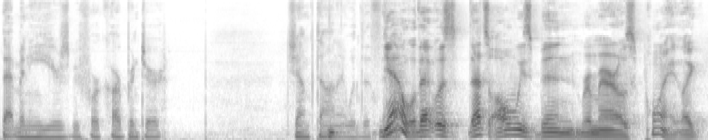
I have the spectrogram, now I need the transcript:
that many years before Carpenter jumped on it with the thing. Yeah, well, that was that's always been Romero's point. Like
